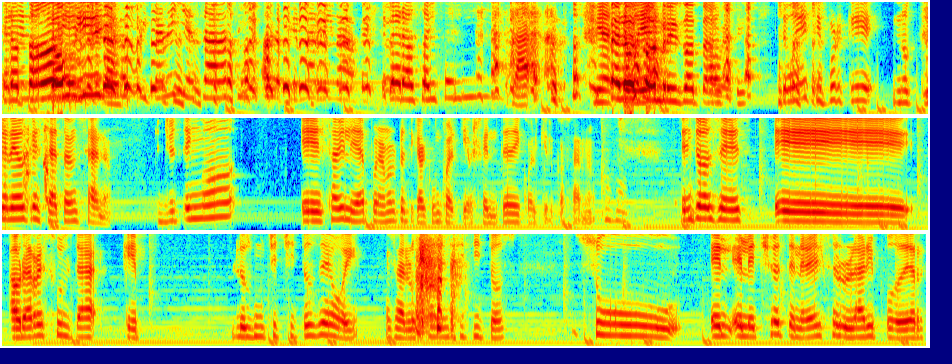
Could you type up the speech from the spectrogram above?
Pero En todo bien. en el hospital enyesada, así con la pierna arriba. Pero soy feliz. Ah, Mira, Pero sonrisota. así. Te voy a decir por qué no creo que sea tan sano. Yo tengo esa habilidad de ponerme a platicar con cualquier gente de cualquier cosa, ¿no? Entonces, eh, ahora resulta que los muchachitos de hoy, o sea, los jovencititos, su, el, el hecho de tener el celular y poder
